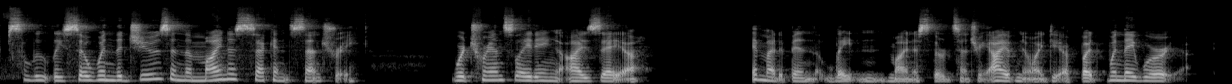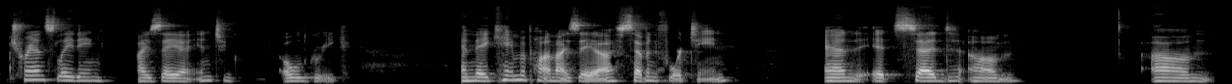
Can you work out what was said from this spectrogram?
Absolutely. So when the jews in the minus second century were translating isaiah it might have been late in minus third century. I have no idea. But when they were translating Isaiah into Old Greek, and they came upon Isaiah 7:14, and it said, um, um,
